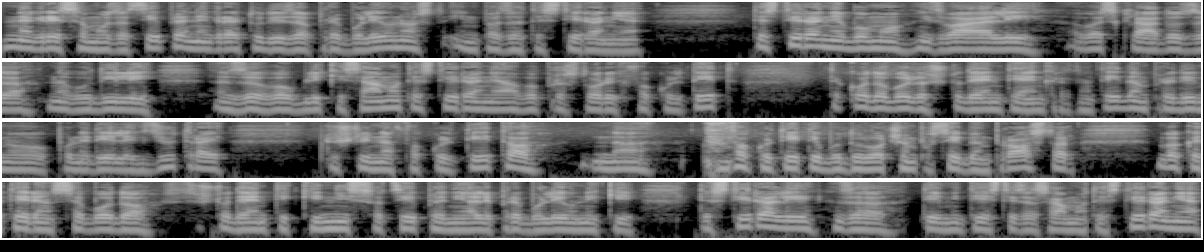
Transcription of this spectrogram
Ne gre samo za cepljenje, gre tudi za prebolevnost in pa za testiranje. Testiranje bomo izvajali v skladu z navodili z, v obliki samotestiranja v prostorih fakultet, tako da bodo študenti enkrat na teden, predvidno v ponedeljek zjutraj, prišli na fakulteto. Na fakulteti bo določen poseben prostor, v katerem se bodo študenti, ki niso cepljeni ali prebolevniki, testirali z temi testi za samotestiranje.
